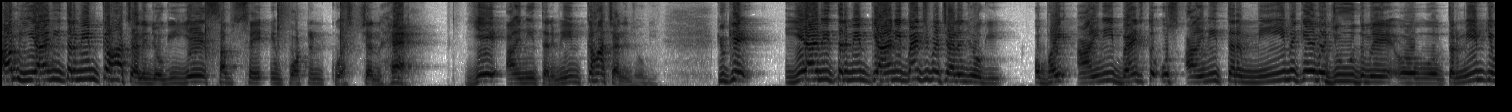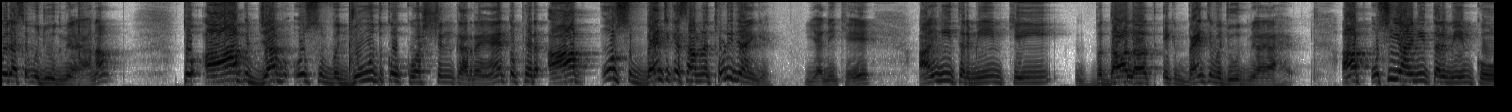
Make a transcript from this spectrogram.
अब ये आईनी तरमीम कहाँ चैलेंज होगी? ये सबसे इंपॉर्टेंट क्वेश्चन है। ये आईनी तरमीम कहाँ चैलेंज होगी? क्योंकि ये आईनी तरमीम की आईनी बेंच में चैलेंज होगी। और भाई, आईनी बेंच तो उस आईनी तरमीम के वजूद में तरमीम की वजह से वजूद में आया ना। तो आप जब उस वजूद को क्वेश्चन कर रहे हैं तो फिर आप उस बेंच के सामने थोड़ी जाएँगे। यानी कि आईनी तरमीम की बदौलत एक बेंच वजूद में आया है। आप उसी आईनी तरमीम को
